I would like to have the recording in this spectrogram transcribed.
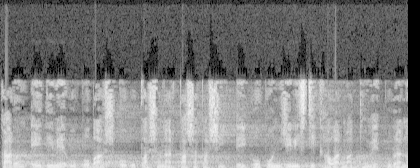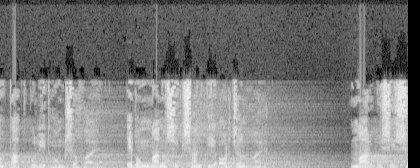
কারণ এই দিনে উপবাস ও উপাসনার পাশাপাশি এই গোপন জিনিসটি খাওয়ার মাধ্যমে পুরানো পাপগুলি ধ্বংস হয় এবং মানসিক শান্তি অর্জন হয়। মার্গশীর্ষ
